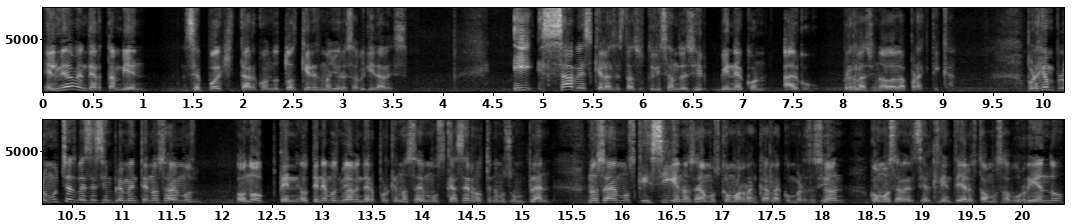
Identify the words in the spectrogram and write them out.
el miedo a vender también se puede quitar cuando tú adquieres mayores habilidades y sabes que las estás utilizando, es decir, viene con algo relacionado a la práctica. Por ejemplo, muchas veces simplemente no sabemos o no o tenemos miedo a vender porque no sabemos qué hacer, no tenemos un plan, no sabemos qué sigue, no sabemos cómo arrancar la conversación, cómo saber si al cliente ya lo estamos aburriendo,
